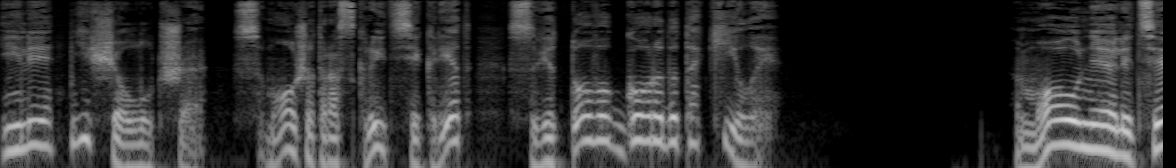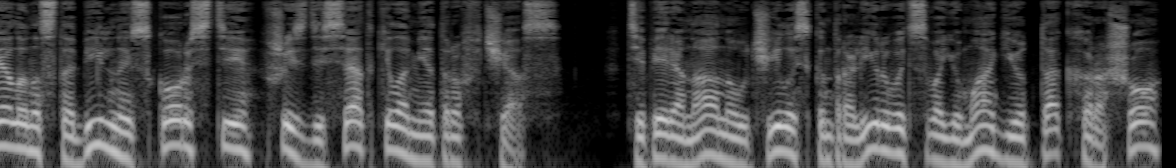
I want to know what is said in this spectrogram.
или, еще лучше, сможет раскрыть секрет святого города Такилы. Молния летела на стабильной скорости в 60 километров в час. Теперь она научилась контролировать свою магию так хорошо,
